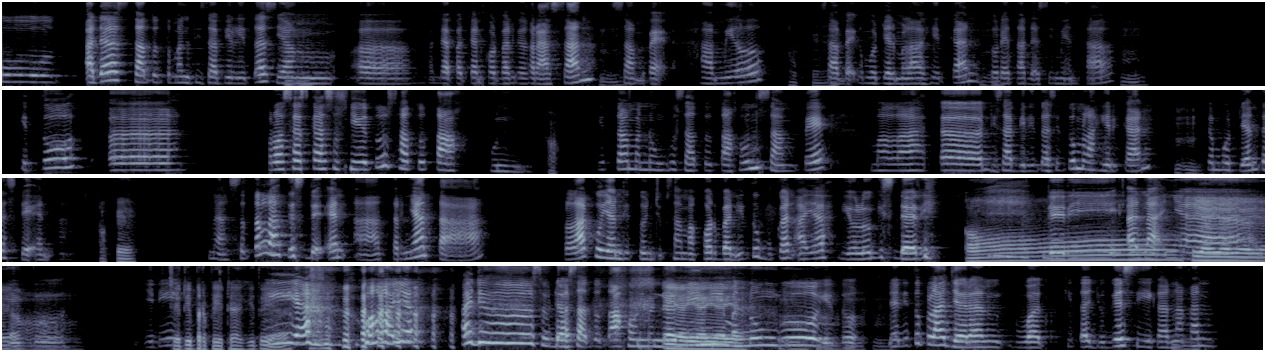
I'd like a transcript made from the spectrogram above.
ada satu teman disabilitas yang eh, mendapatkan korban kekerasan Mm. sampai hamil Oke. sampai kemudian melahirkan itu Hmm. retardasi mental Hmm. itu eh, proses kasusnya itu satu tahun Oh. kita menunggu satu tahun sampai melah eh, disabilitas itu melahirkan Mm-mm. kemudian tes DNA Oke. Nah setelah tes DNA ternyata pelaku yang ditunjuk sama korban itu bukan ayah biologis dari Oh. Dari anaknya, Iya iya iya iya. gitu. Oh. jadi Jadi berbeda gitu ya. Iya, makanya, aduh, sudah satu tahun mendampingi, iya, iya. menunggu Hmm, gitu. hmm, hmm, Dan itu pelajaran buat kita juga sih, karena Hmm. kan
